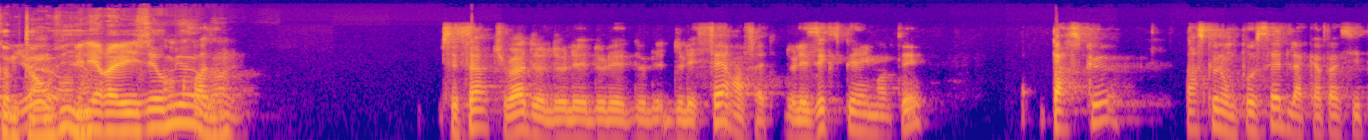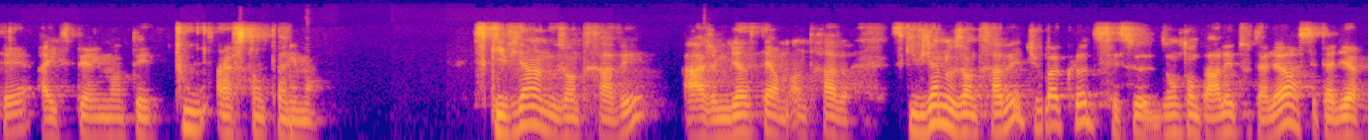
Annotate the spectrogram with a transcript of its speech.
comme tu as envie. Et hein. les réaliser au mieux. C'est ça, tu vois, de, de, les, de, les, de les faire en fait, de les expérimenter. Parce que parce que l'on possède la capacité à expérimenter tout instantanément. Ce qui vient nous entraver, ah j'aime bien ce terme, entrave, ce qui vient nous entraver, tu vois Claude, c'est ce dont on parlait tout à l'heure, c'est-à-dire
